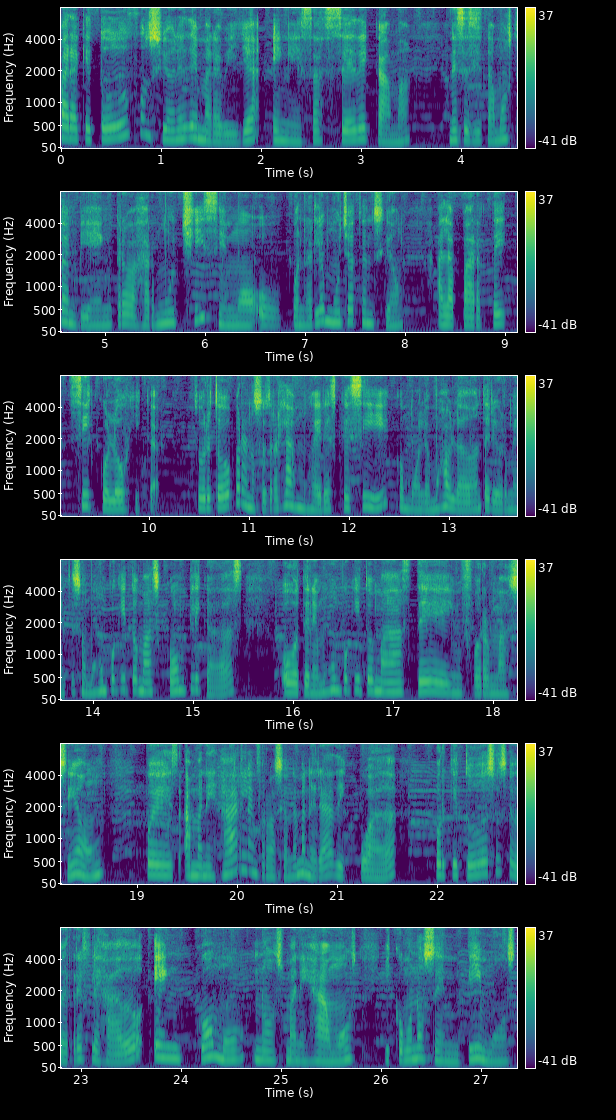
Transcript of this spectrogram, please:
para que todo funcione de maravilla en esa C de cama, necesitamos también trabajar muchísimo o ponerle mucha atención a la parte psicológica. Sobre todo para nosotras las mujeres que sí, como lo hemos hablado anteriormente, somos un poquito más complicadas o tenemos un poquito más de información pues a manejar la información de manera adecuada, porque todo eso se ve reflejado en cómo nos manejamos y cómo nos sentimos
